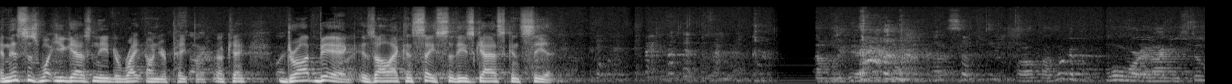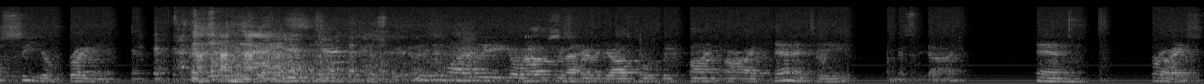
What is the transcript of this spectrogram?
And this is what you guys need to write on your paper, okay? Draw it big, is all I can say, so these guys can see it. The reason why we go out to spread the gospel is we find our identity, I miss the I, in Christ.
